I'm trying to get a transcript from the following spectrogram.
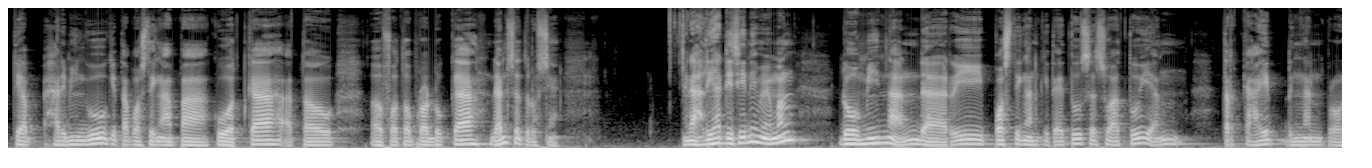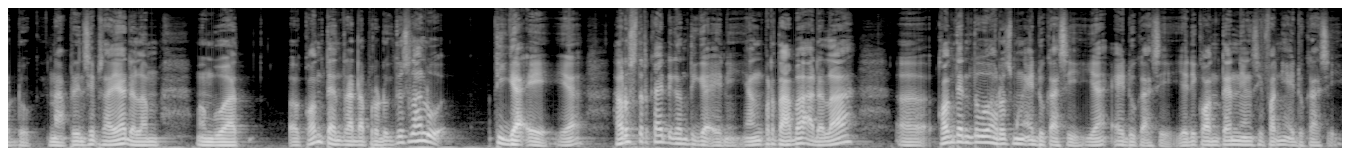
tiap hari minggu kita posting apa, quote kah atau uh, foto produk kah dan seterusnya. Nah, lihat di sini memang dominan dari postingan kita itu sesuatu yang terkait dengan produk. Nah, prinsip saya dalam membuat uh, konten terhadap produk itu selalu 3E ya. harus terkait dengan tiga ini. Yang pertama adalah uh, konten itu harus mengedukasi ya, edukasi. Jadi konten yang sifatnya edukasi.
